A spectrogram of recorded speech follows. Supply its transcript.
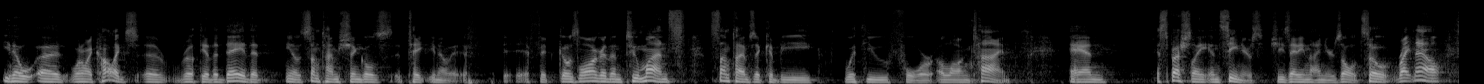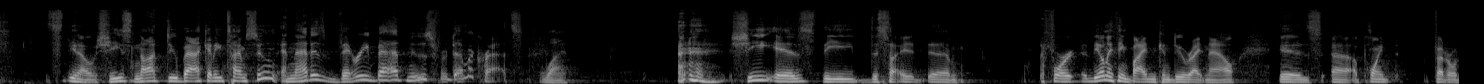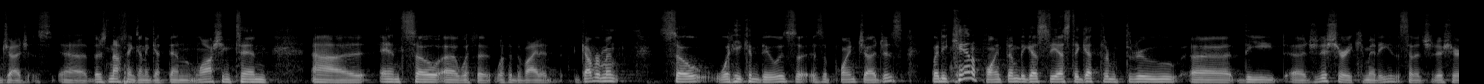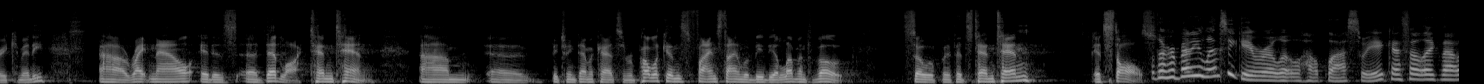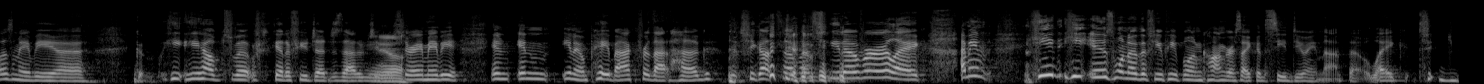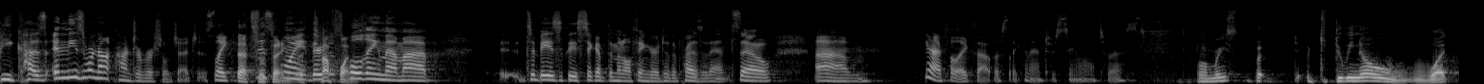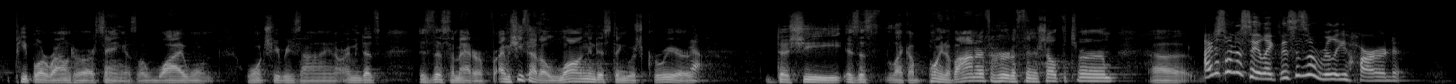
you know, uh, one of my colleagues uh, wrote the other day that, you know, sometimes shingles take, you know, if, if it goes longer than two months, sometimes it could be with you for a long time. And especially in seniors. She's 89 years old. So right now, you know, she's not due back anytime soon. And that is very bad news for Democrats. Why? she is the decided. Um, for the only thing Biden can do right now is uh, appoint federal judges. Uh, there's nothing going to get done in Washington, uh, and so uh, with a with a divided government. So what he can do is, is appoint judges, but he can't appoint them because he has to get them through uh, the uh, Judiciary Committee, the Senate Judiciary Committee. right now, it is a deadlock, 10-10. Um, between Democrats and Republicans, Feinstein would be the 11th vote. So if it's 10 10, it stalls. Although her buddy Lindsey gave her a little help last week. I felt like that was maybe a, uh, he he helped get a few judges out of judiciary. Yeah. Maybe in in you know payback for that hug that she got so yes. much heat over. Like I mean, he he is one of the few people in Congress I could see doing that though. Like to, because and these were not controversial judges. Like That's at this the point, the they're just holding them up to basically stick up the middle finger to the president. So. Um, yeah, I felt like that was like an interesting little twist. Well, Marisa, but do we know what people around her are saying as well? Why won't won't she resign? Or I mean, does is this a matter of? I mean, she's had a long and distinguished career. Yeah. Does she? Is this like a point of honor for her to finish out the term? Uh, I just want to say, like, this is a really hard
